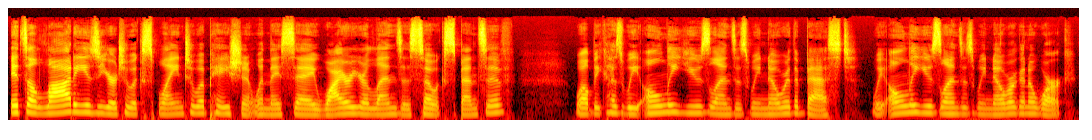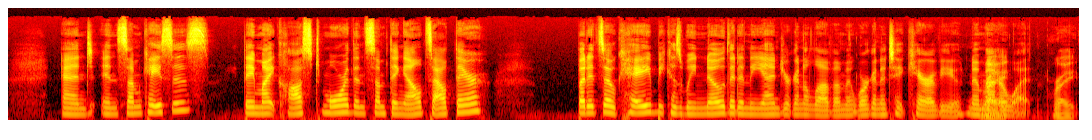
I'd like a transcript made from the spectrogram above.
It's a lot easier to explain to a patient when they say, Why are your lenses so expensive? Well, because we only use lenses we know are the best. We only use lenses we know are going to work. And in some cases, they might cost more than something else out there, but it's okay because we know that in the end, you're going to love them and we're going to take care of you no matter Right. what. Right.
